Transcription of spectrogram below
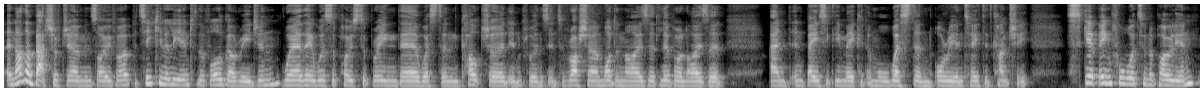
another batch of Germans over, particularly into the Volga region, where they were supposed to bring their Western culture and influence into Russia, modernize it, liberalize it, and, and basically make it a more Western orientated country. Skipping forward to Napoleon,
